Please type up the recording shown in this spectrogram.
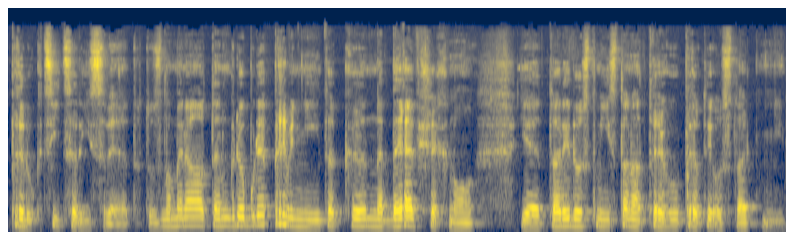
produkcí celý svět. To znamená, ten, kdo bude první, tak nebere všechno. Je tady dost místa na trhu pro ty ostatní.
